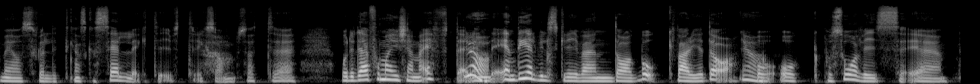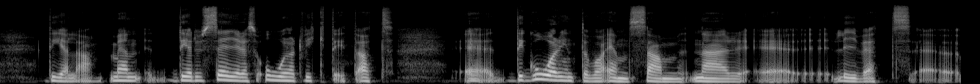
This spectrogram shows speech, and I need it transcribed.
med oss väldigt ganska selektivt. Liksom. Så att, eh, och det där får man ju känna efter. Ja. En, en, del vill skriva en dagbok varje dag ja. och, och, på så vis eh, dela. Men det du säger är så oerhört viktigt att eh, det går inte att vara ensam när eh, livet eh,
